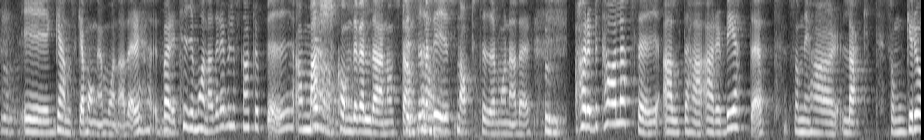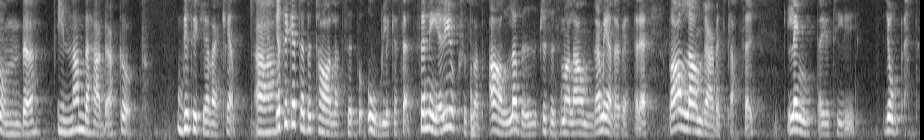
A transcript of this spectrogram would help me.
mm. i ganska många månader månader. Var det, tio månader är väl snart uppe i? Ja, mars ja. kom det väl där någonstans, Precis. men det är snart tio månader. Mm. Har det betalat sig, allt det här arbetet som ni har lagt som grund innan det här dök upp? Det tycker jag verkligen. Ja. Jag tycker att det har betalat sig på olika sätt. Sen är det ju också så att alla vi, precis som alla andra medarbetare på alla andra arbetsplatser, längtar ju till jobbet.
